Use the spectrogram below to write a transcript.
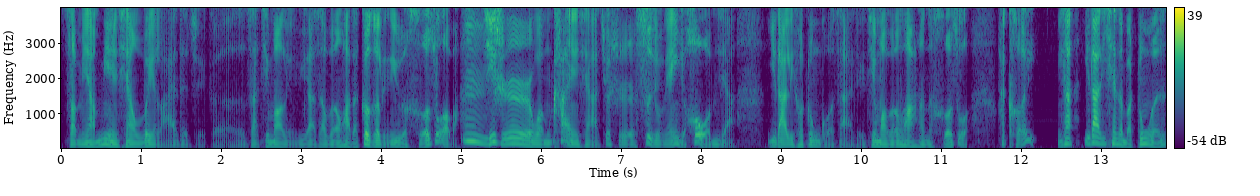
怎么样面向未来的这个在经贸领域啊，在文化在各个领域的合作吧。嗯，其实我们看一下，就是四九年以后，我们讲意大利和中国在这个经贸文化上的合作还可以。你看，意大利现在把中文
